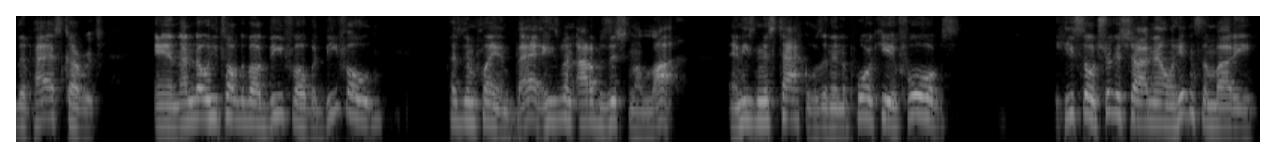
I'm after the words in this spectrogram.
the pass coverage. And I know he talked about Defoe, but Defoe has been playing bad. He's been out of position a lot, and he's missed tackles. And then the poor kid Forbes, he's so trigger shot now on hitting somebody.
